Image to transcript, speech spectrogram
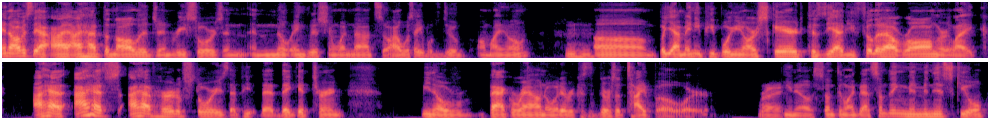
and obviously I, I have the knowledge and resource and, and know English and whatnot, so I was able to do it on my own. Mm-hmm. Um, but yeah, many people you know are scared because yeah, if you fill it out wrong or like I have I have I have heard of stories that pe- that they get turned, you know, back around or whatever because there's a typo or right you know something like that something minuscule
